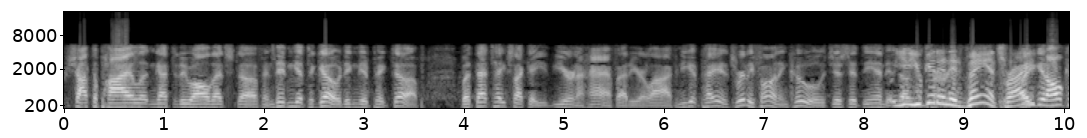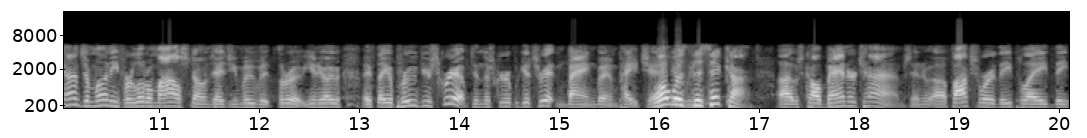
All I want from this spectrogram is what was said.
shot the pilot and got to do all that stuff and didn't get to go, didn't get picked up. But that takes like a year and a half out of your life. And you get paid. It's really fun and cool. It's just at the end. It yeah, you get hurt. an advance, right? you get all kinds of money for little milestones as you move it through. You know, if they approve your script and the script gets written, bang, boom, paycheck. what was We- the sitcom? Uh, it was called Banner Times, and uh, Foxworthy played the.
